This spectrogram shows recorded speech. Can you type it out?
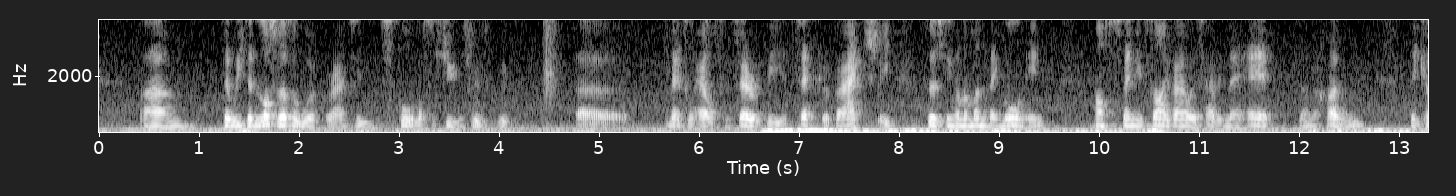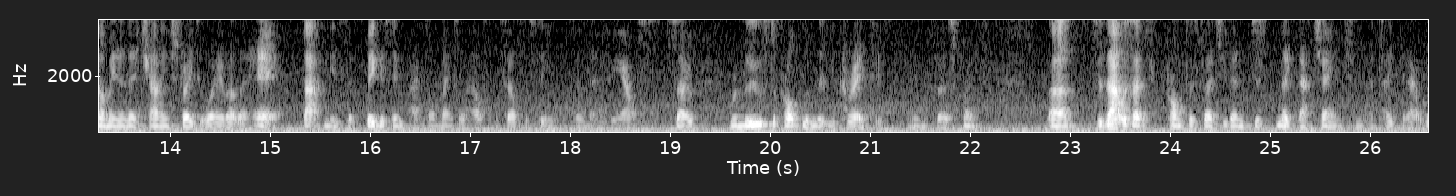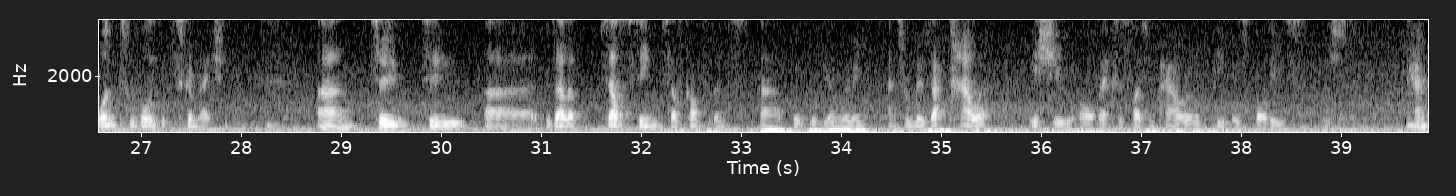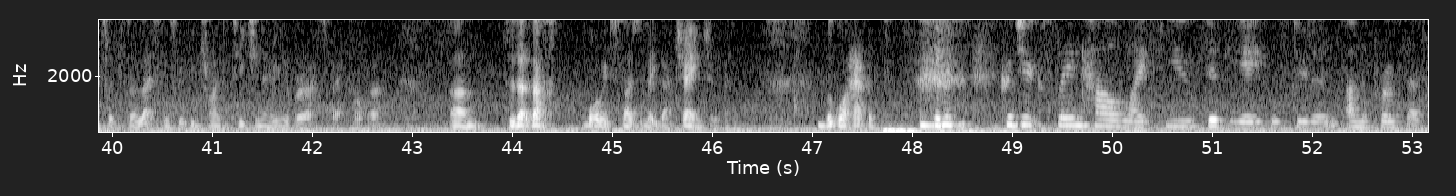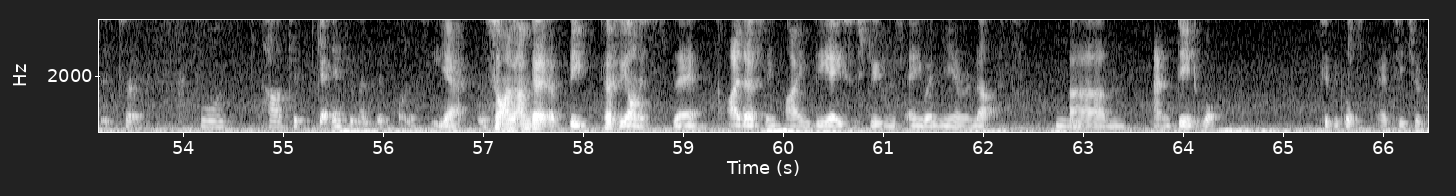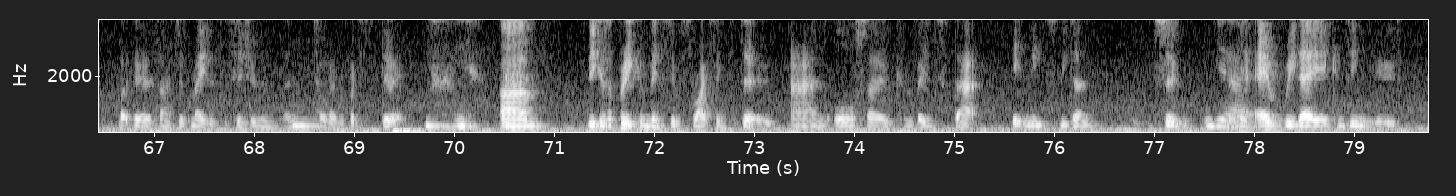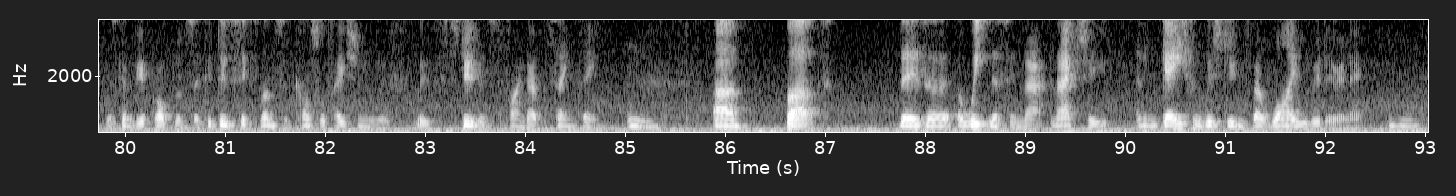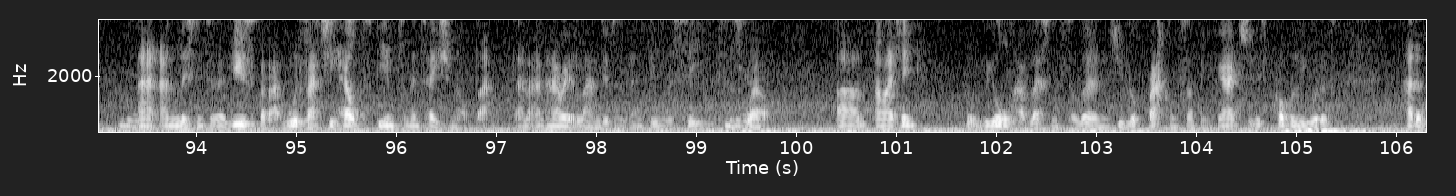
Um, that we've done lots of other work around to support lots of students with, with uh, mental health and therapy, etc. But actually, first thing on a Monday morning, after spending five hours having their hair done at home, they come in and they're challenged straight away about their hair. That is the biggest impact on mental health and self esteem than anything else. So, remove the problem that you're creating in the first place. Uh, so that was actually prompted us to actually then just make that change and, and take it out. One, to avoid the discrimination. Um, two, to uh, develop self-esteem, self-confidence uh, with, with, young women, and to remove that power issue of exercising power over people's bodies, which is the counter to the lessons we've been trying to teach in every other aspect of that. Um, so that, that's why we decided to make that change, and, and look what happened. Could you explain how, like, you did liaise with students and the process it took for how to get implement this policy? Yeah. So I'm, I'm going to be perfectly honest there. I don't think I liaised with students anywhere near enough, mm. um, and did what typical head teacher like the other just made a decision and, and mm. told everybody to do it. yeah. um, because I'm pretty convinced it was the right thing to do, and also convinced that it needs to be done soon. Yeah. every day it continued was going to be a problem. So it could do six months of consultation with, with students to find out the same thing. Mm. Um, but there's a, a, weakness in that, and actually an engagement with students about why we were doing it. Mm-hmm. Yeah. And, and listening to their views about that would have actually helped the implementation of that and, and how it landed and, and been received as yeah. well. Um, and I think that we all have lessons to learn as you look back on something. Actually, this probably would have had a,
